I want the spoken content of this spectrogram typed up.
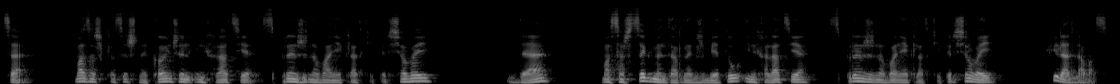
C. Masaż klasyczny kończyn, inhalacje, sprężynowanie klatki piersiowej. D. Masaż segmentarny grzbietu, inhalacje, sprężynowanie klatki piersiowej. Chwila dla Was.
